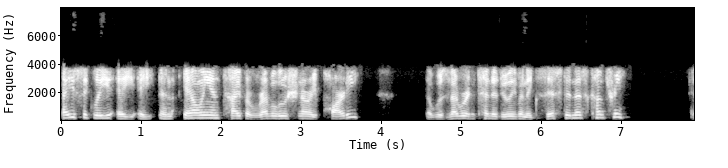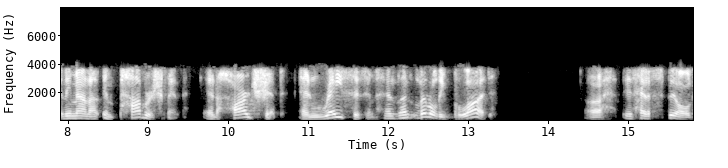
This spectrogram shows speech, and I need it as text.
basically a, a an alien type of revolutionary party that was never intended to even exist in this country, and the amount of impoverishment and hardship and racism and literally blood uh, it has spilled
